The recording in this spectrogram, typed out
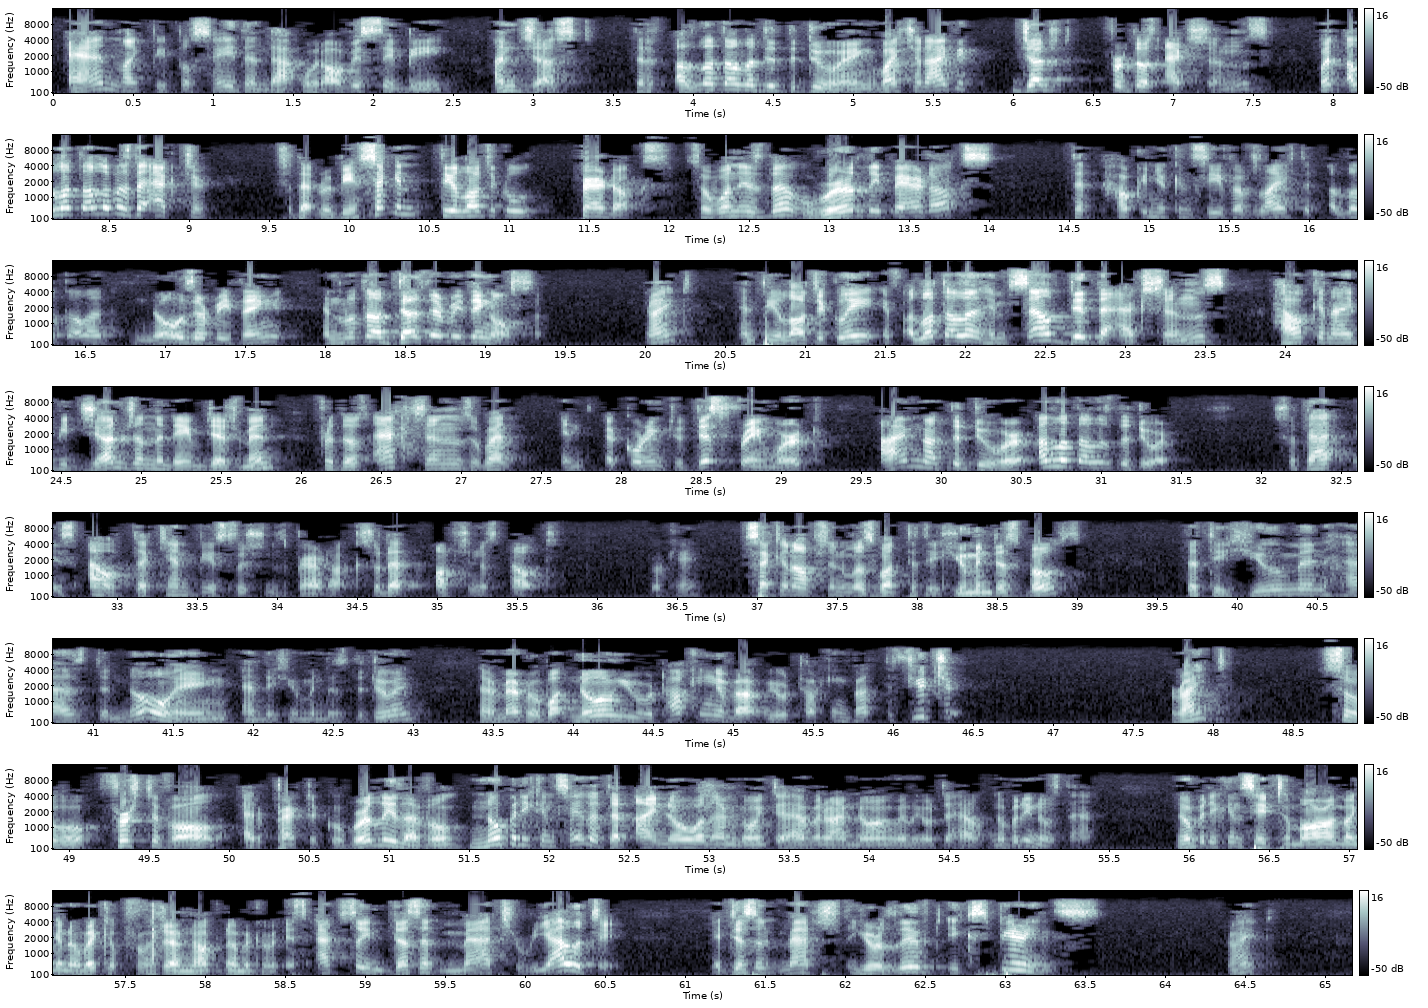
And like people say, then that would obviously be unjust. That if Allah Ta'ala did the doing, why should I be judged for those actions when Allah Ta'ala was the actor? So that would be a second theological paradox. So one is the worldly paradox, that how can you conceive of life that Allah Ta'ala knows everything and Allah Ta'ala does everything also. Right? And theologically, if Allah Ta'ala Himself did the actions, how can I be judged on the day of judgment for those actions when, in, according to this framework, I'm not the doer, Allah Ta'ala is the doer. So that is out. That can't be a solution to the paradox. So that option is out. Okay? Second option was what? That the human does both? that the human has the knowing and the human does the doing. Now remember, what knowing you were talking about, we were talking about the future. Right? So, first of all, at a practical worldly level, nobody can say that, that I know whether I'm going to heaven or I'm knowing I'm going to hell. Nobody knows that. Nobody can say tomorrow am I going to wake up for Fajr, I'm not going to wake up. It actually doesn't match reality. It doesn't match your lived experience. Right?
